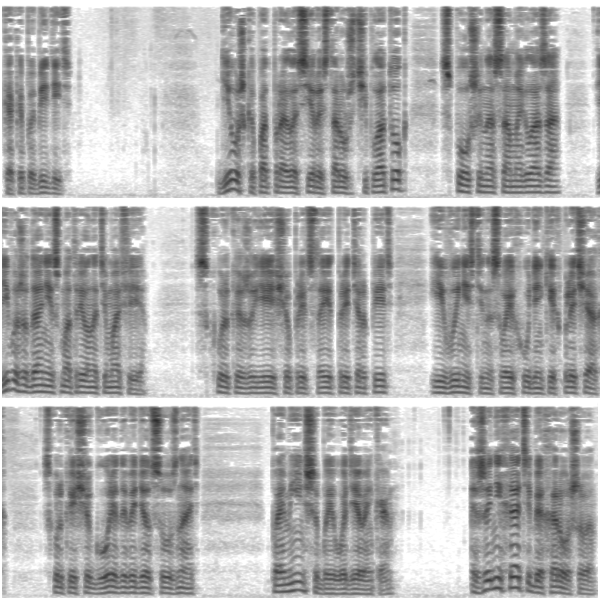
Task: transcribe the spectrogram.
как и победить. Девушка подправила серый старушечий платок, сползший на самые глаза, и в ожидании смотрела на Тимофея. Сколько же ей еще предстоит претерпеть и вынести на своих худеньких плечах, сколько еще горя доведется узнать. Поменьше бы его, девонька. «Жениха тебе хорошего»,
